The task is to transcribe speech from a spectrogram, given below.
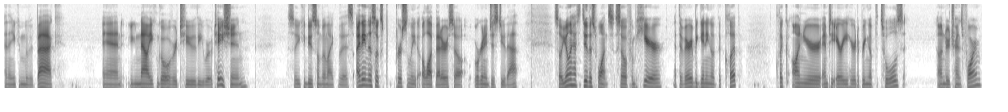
And then you can move it back and you, now you can go over to the rotation. So you can do something like this. I think this looks personally a lot better, so we're going to just do that. So you only have to do this once. So from here, at the very beginning of the clip, click on your empty area here to bring up the tools under transform.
